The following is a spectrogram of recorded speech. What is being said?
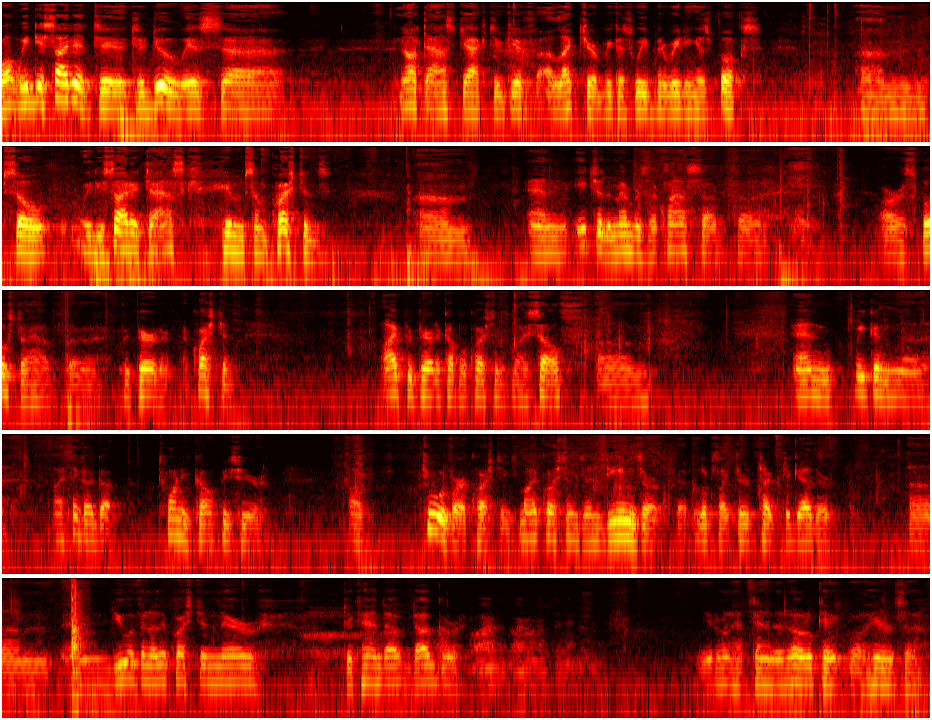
What we decided to, to do is uh, not to ask Jack to give a lecture because we've been reading his books. Um, so we decided to ask him some questions. Um, and each of the members of the class have, uh, are supposed to have uh, prepared a, question. I prepared a couple of questions myself, um, and we can. Uh, I think I got 20 copies here of two of our questions. My questions and Dean's are. It looks like they're typed together. Um, and you have another question there to hand out, Doug, or? Oh, I, I don't have to hand it. you don't have to hand it out. Okay, well, here's a.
